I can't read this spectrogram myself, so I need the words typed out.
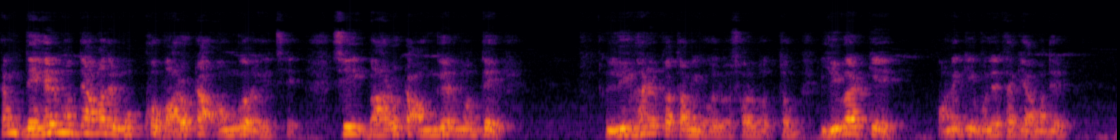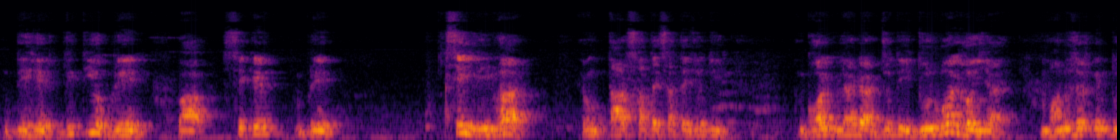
এবং দেহের মধ্যে আমাদের মুখ্য বারোটা অঙ্গ রয়েছে। সেই বারোটা অঙ্গের মধ্যে লিভারের কথা আমি বলব সর্বোত্তম। লিভারকে অনেকেই বলে থাকে আমাদের দেহের দ্বিতীয় ব্রেন বা সেকেন্ড ব্রেন। সেই লিভার এবং তার সাথে সাথে যদি গল ব্ল্যাডার যদি দুর্বল হয়ে যায় মানুষের কিন্তু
